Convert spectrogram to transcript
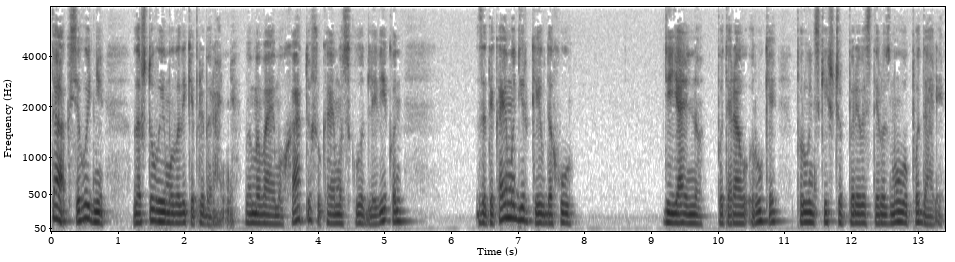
Так, сьогодні влаштовуємо велике прибирання, вимиваємо хату, шукаємо скло для вікон, затикаємо дірки в даху. Діяльно потирав руки Прунський, щоб перевести розмову подалі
